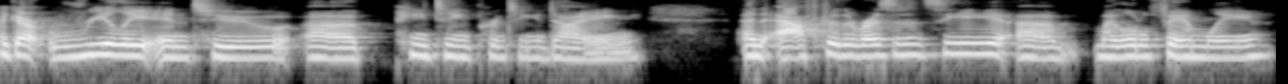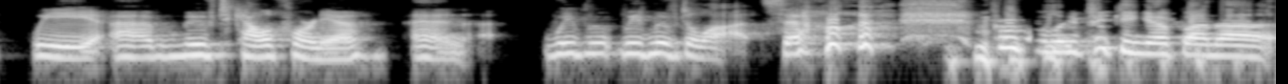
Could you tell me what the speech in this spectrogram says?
I got really into uh, painting, printing, and dyeing. And after the residency, um, my little family, we uh, moved to California and we've, we've moved a lot. So probably picking up on a,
